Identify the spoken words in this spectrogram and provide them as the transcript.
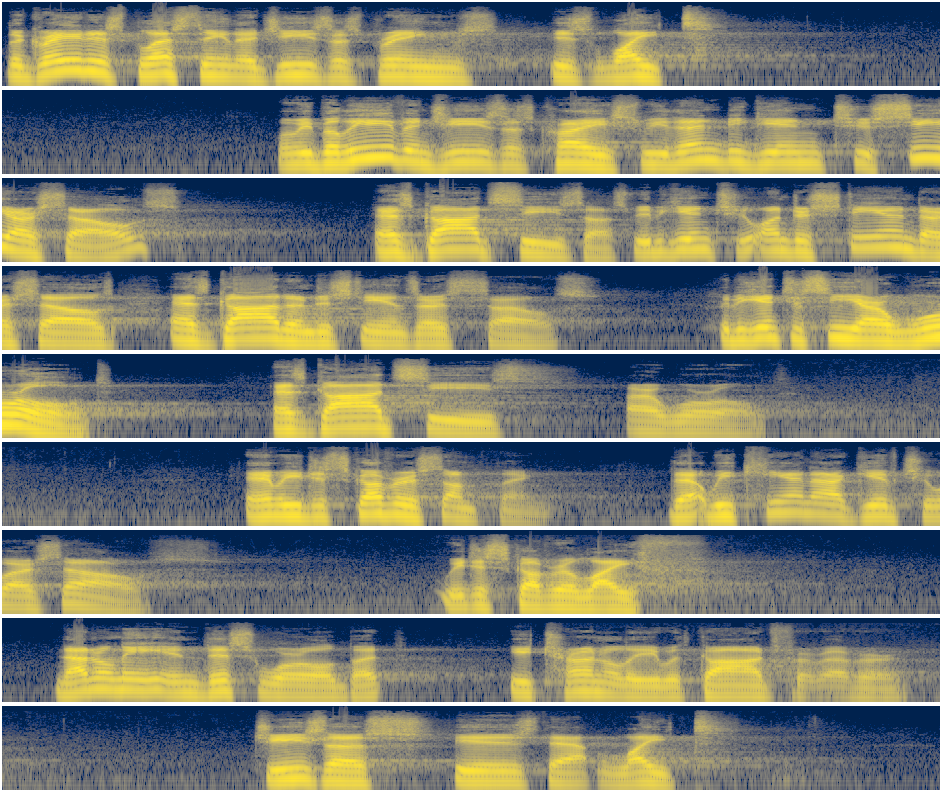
the greatest blessing that Jesus brings is light. When we believe in Jesus Christ, we then begin to see ourselves as God sees us. We begin to understand ourselves as God understands ourselves. We begin to see our world as God sees our world. And we discover something that we cannot give to ourselves. We discover life, not only in this world, but eternally with God forever. Jesus is that light,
